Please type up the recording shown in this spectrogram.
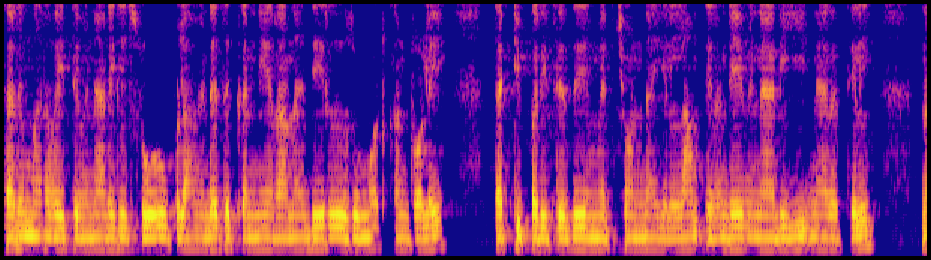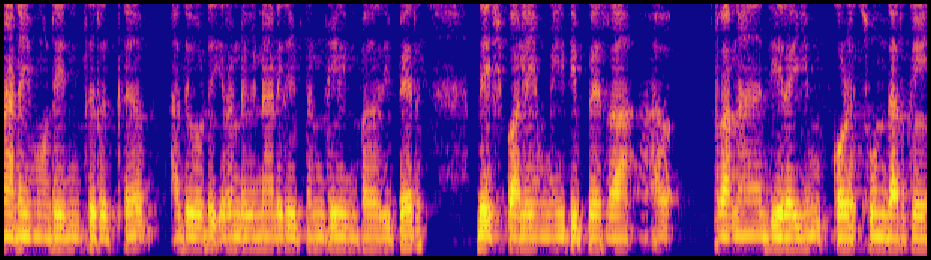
தடுமாற வைத்த வினாடிகள் ரூபலா இடது கண்ணீர் ரணதீர் ரிமோட் கண்ட்ரோலை தட்டி பறித்தது. மேற்சொன்ன எல்லாம் இரண்டே வினாடி நேரத்தில் நடைமுறைந்திருக்க அதோடு இரண்டு வினாடிகள் பெண்களின் பகுதி பேர் தேஷ்பாலையும் மீதி பேர் ரணதீரையும் சூழ்ந்தார்கள்.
